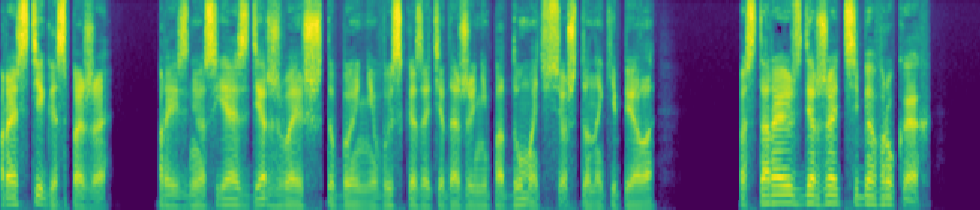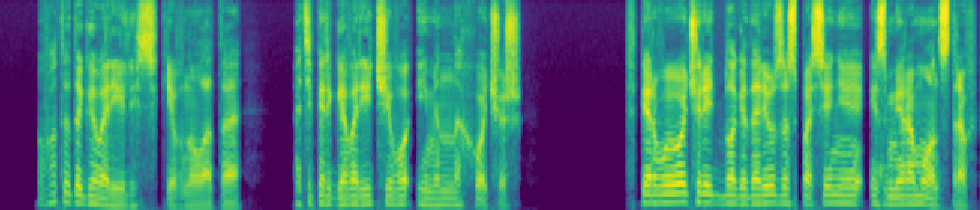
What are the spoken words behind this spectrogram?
«Прости, госпожа», произнес я, сдерживаясь, чтобы не высказать и даже не подумать все, что накипело. «Постараюсь держать себя в руках». «Вот и договорились», — кивнула та. «А теперь говори, чего именно хочешь». «В первую очередь благодарю за спасение из мира монстров».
